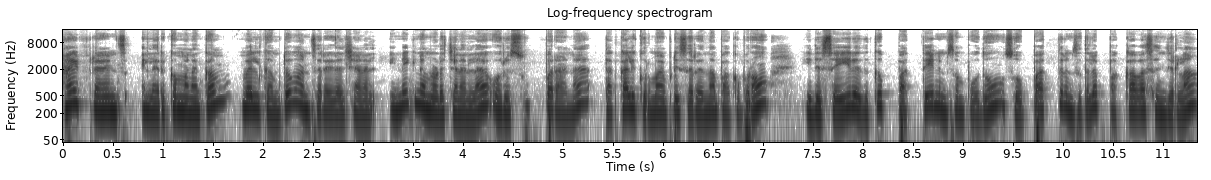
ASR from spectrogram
ஹாய் ஃப்ரெண்ட்ஸ் எல்லாருக்கும் வணக்கம். வெல்கம் டு மன்சரைகள் சேனல் இன்றைக்கி நம்மளோட சேனலில் ஒரு சூப்பரான தக்காளி குருமா எப்படி செய்கிறது தான் பார்க்க போகிறோம் இது செய்கிறதுக்கு பத்தே நிமிஷம் போதும். ஸோ பத்து நிமிஷத்தில் பக்காவாக செஞ்சிடலாம்.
